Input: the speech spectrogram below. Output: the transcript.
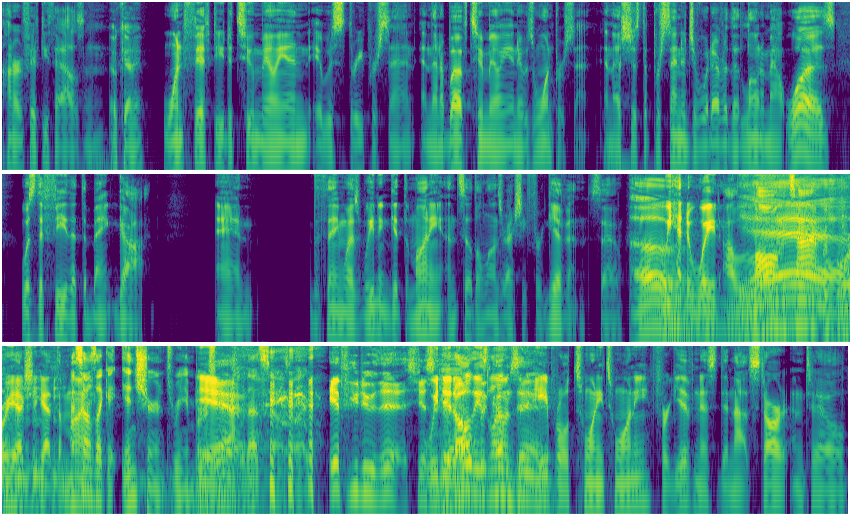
hundred fifty thousand. Okay, 150 to 2 million it was 3% and then above 2 million it was 1% and that's just the percentage of whatever the loan amount was was the fee that the bank got and the thing was we didn't get the money until the loans were actually forgiven so oh, we had to wait a long time before we actually got the money That sounds like an insurance reimbursement. Yeah. That's what that sounds like. if you do this, just we did all these loans in in. April 2020. Forgiveness did not start until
